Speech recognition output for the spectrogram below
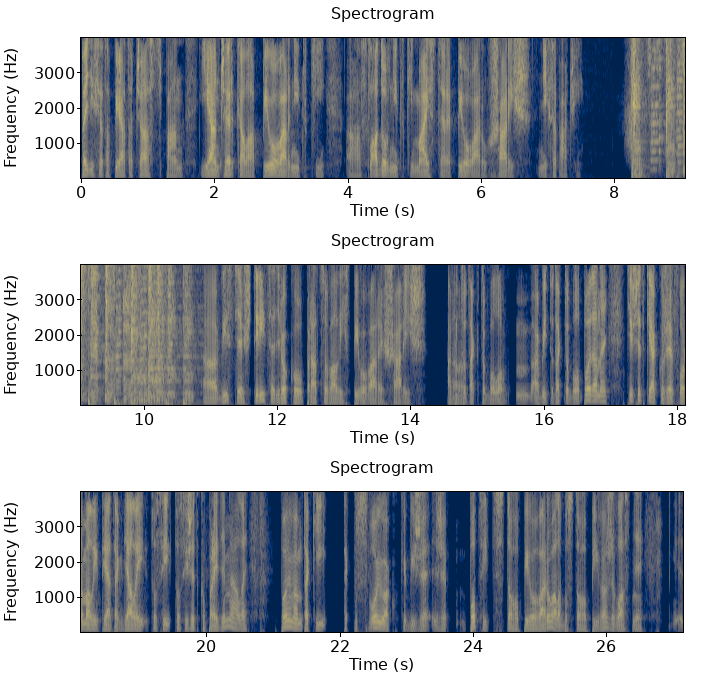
55. časť, pán Jan Čerkala, pivovarnícky, sladovnícky majster pivovaru Šariš. Nech sa páči. Vy ste 40 rokov pracovali v pivovare Šariš aby ano. to takto bolo, aby to takto bolo povedané. Tie všetky akože formality a tak ďalej, to si, to si všetko prejdeme, ale poviem vám taký takú svoju ako keby, že, že pocit z toho pivovaru alebo z toho piva, že vlastne e,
